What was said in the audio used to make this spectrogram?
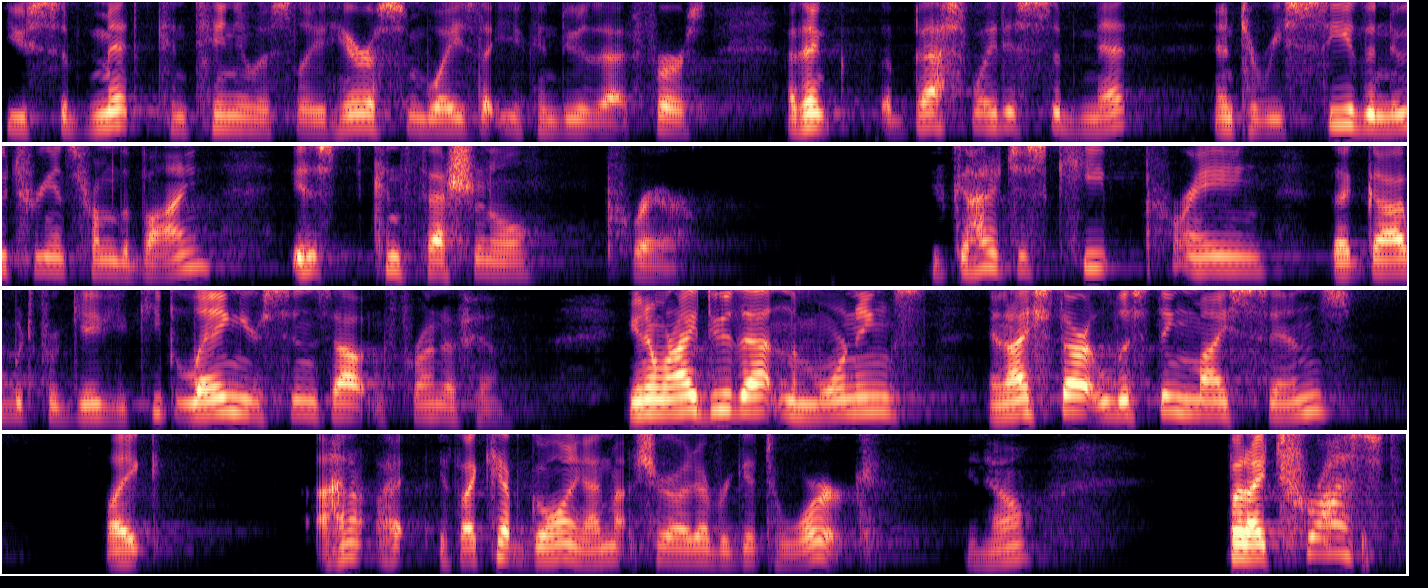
you submit continuously. Here are some ways that you can do that. First, I think the best way to submit and to receive the nutrients from the vine is confessional prayer. You've got to just keep praying that God would forgive you. Keep laying your sins out in front of Him. You know, when I do that in the mornings and I start listing my sins, like I don't, I, if I kept going, I'm not sure I'd ever get to work, you know? But I trust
